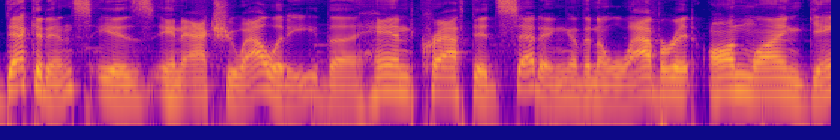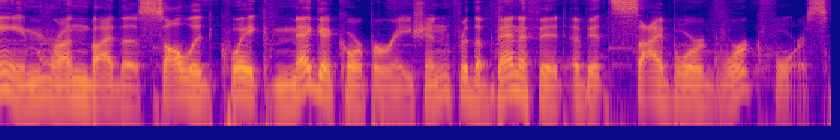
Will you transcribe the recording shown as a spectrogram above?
Deca-Dence is, in actuality, the handcrafted setting of an elaborate online game run by the Solid Quake mega corporation for the benefit of its cyborg workforce.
